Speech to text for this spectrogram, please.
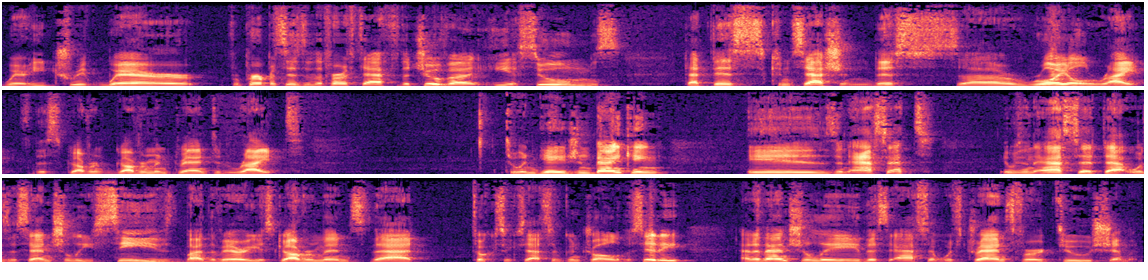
where he treat, where for purposes of the first half of the tshuva, he assumes that this concession, this uh, royal right, this government government granted right to engage in banking, is an asset. It was an asset that was essentially seized by the various governments that took successive control of the city and eventually, this asset was transferred to Shimon.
